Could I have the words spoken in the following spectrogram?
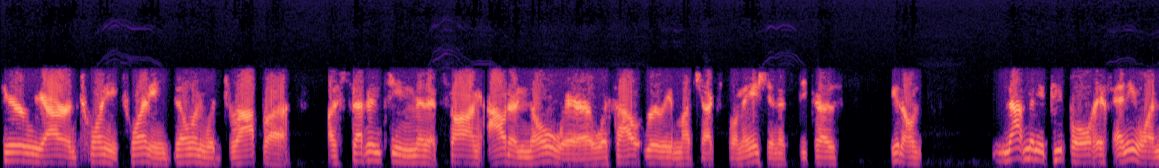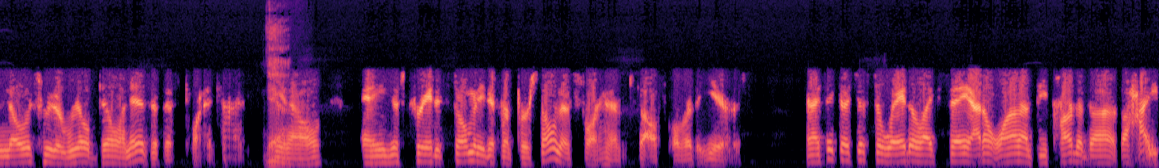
here we are in 2020, Dylan would drop a a 17 minute song out of nowhere without really much explanation. It's because, you know, not many people, if anyone, knows who the real Dylan is at this point in time. Yeah. You know, and he just created so many different personas for himself over the years. And I think that's just a way to like say I don't want to be part of the the hype.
